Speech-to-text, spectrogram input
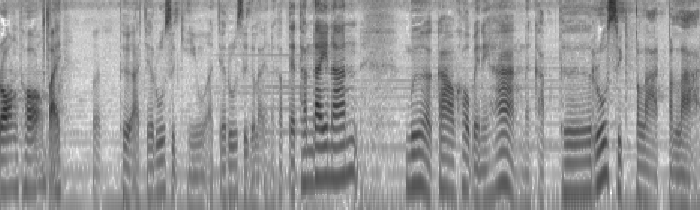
รองท้องไป เธออาจจะรู้สึกหิว อาจจะรู้สึกอะไรนะครับ แต่ทันใดนั้นเมื่อก้าวเข้าไปในห้างนะครับ เธอรู้สึกประหลาดประหลาด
